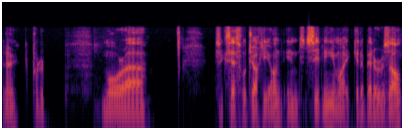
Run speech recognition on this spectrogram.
You know, put a more uh, successful jockey on in Sydney, you might get a better result.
